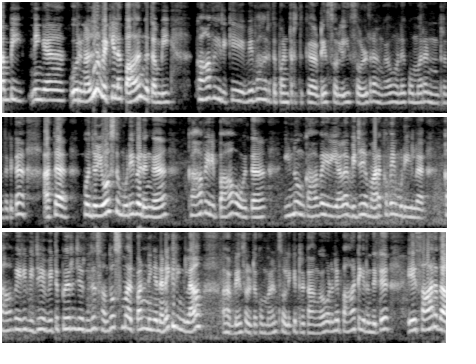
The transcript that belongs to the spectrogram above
தம்பி நீங்க ஒரு நல்ல வக்கீல பாருங்க தம்பி. காவேரிக்கு விவாகரத்து பண்றதுக்கு அப்படின்னு சொல்லி சொல்றாங்க. உடனே குமரன் இருந்துகிட்ட அத்தை கொஞ்சம் யோசித்து முடிவெடுங்க. காவேரி பாவம் அத்தை. இன்னும் காவேரியால விஜய் மறக்கவே முடியல. காவேரி விஜய் விட்டு பிரிஞ்சிருந்து சந்தோஷமா இருப்பான்னு நீங்க நினைக்கிறீங்களா? அப்படின்னு சொல்லிட்டு குமரன் சொல்லிக்கிட்டு இருக்காங்க. உடனே பாட்டி இருந்துட்டு ஏ சாரதா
